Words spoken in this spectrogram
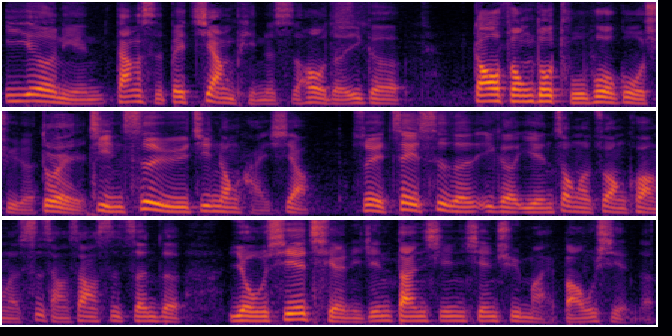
一二年当时被降平的时候的一个高峰，都突破过去了，对仅次于金融海啸。所以这次的一个严重的状况呢，市场上是真的有些钱已经担心先去买保险了。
